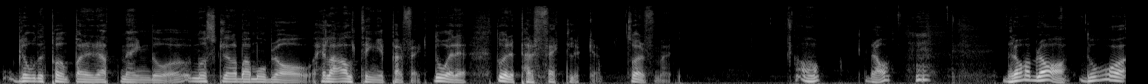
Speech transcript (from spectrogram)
Blodet pumpar i rätt mängd och musklerna bara mår bra och hela allting är perfekt. Då är det, då är det perfekt lycka. Så är det för mig. Ja. Bra. Bra, bra. Då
